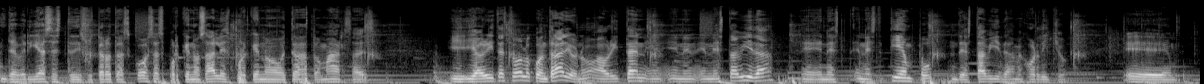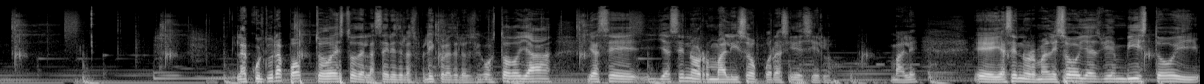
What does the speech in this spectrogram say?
deberías este, disfrutar otras cosas, ¿por qué no sales? ¿Por qué no te vas a tomar? ¿Sabes? Y, ahorita es todo lo contrario, ¿no? Ahorita en, esta vida, en este, tiempo de esta vida, mejor dicho, eh, la cultura pop, todo esto de las series, de las películas, de los hijos, todo ya, ya, se, ya se normalizó, por así decirlo, ¿vale? Eh, ya se normalizó, ya es bien visto y,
